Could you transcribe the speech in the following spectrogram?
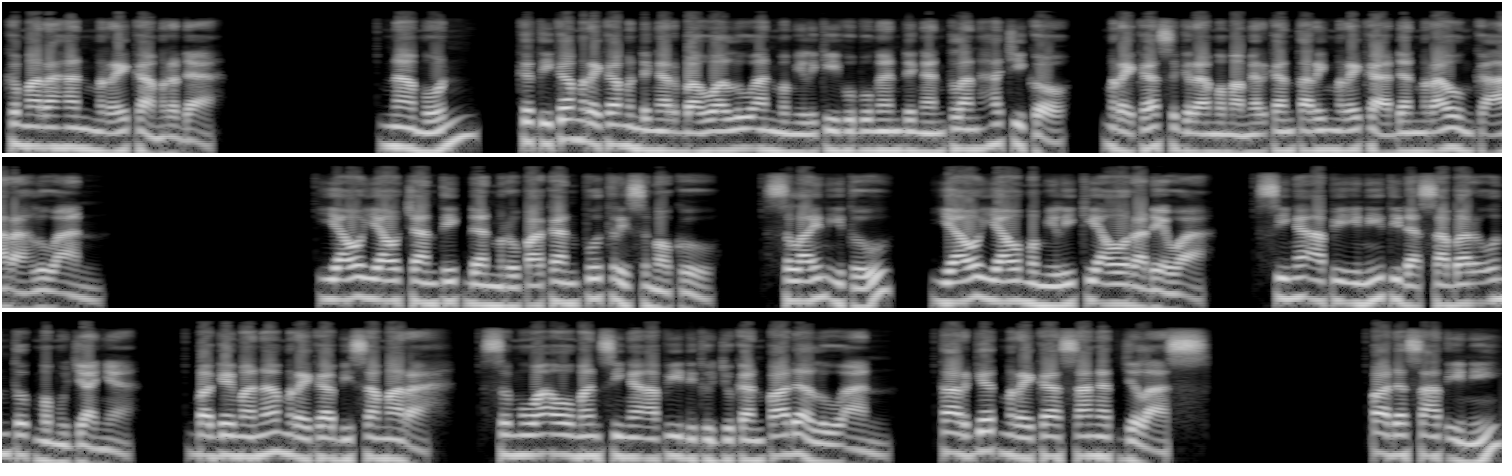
kemarahan mereka mereda. Namun, ketika mereka mendengar bahwa Luan memiliki hubungan dengan klan Hachiko, mereka segera memamerkan taring mereka dan meraung ke arah Luan. Yao Yao cantik dan merupakan putri Sengoku. Selain itu, Yao Yao memiliki aura dewa. Singa api ini tidak sabar untuk memujanya. Bagaimana mereka bisa marah? Semua oman singa api ditujukan pada Luan. Target mereka sangat jelas. Pada saat ini,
